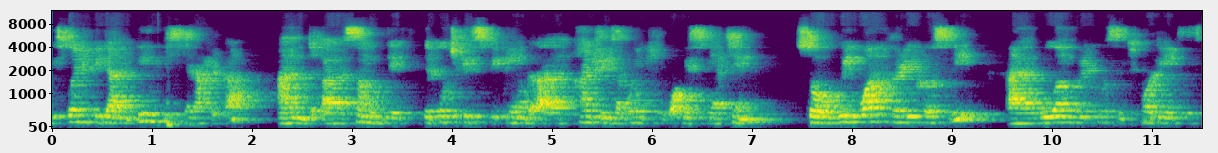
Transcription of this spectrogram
is going to be done in Eastern Africa, and uh, some of the, the Portuguese speaking uh, countries are going to obviously attend. So we work very closely, uh, we work very closely to coordinate this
